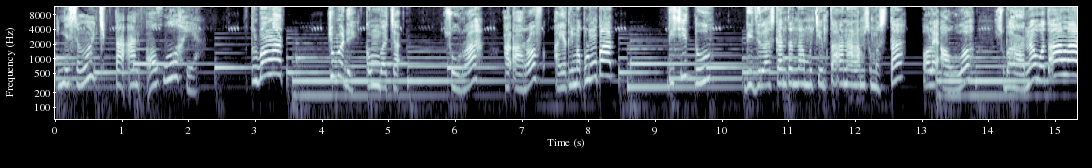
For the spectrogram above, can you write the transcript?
Ini semua ciptaan Allah ya. Betul banget. Coba deh kamu baca surah Al-A'raf ayat 54. Di situ dijelaskan tentang penciptaan alam semesta oleh Allah Subhanahu wa taala.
